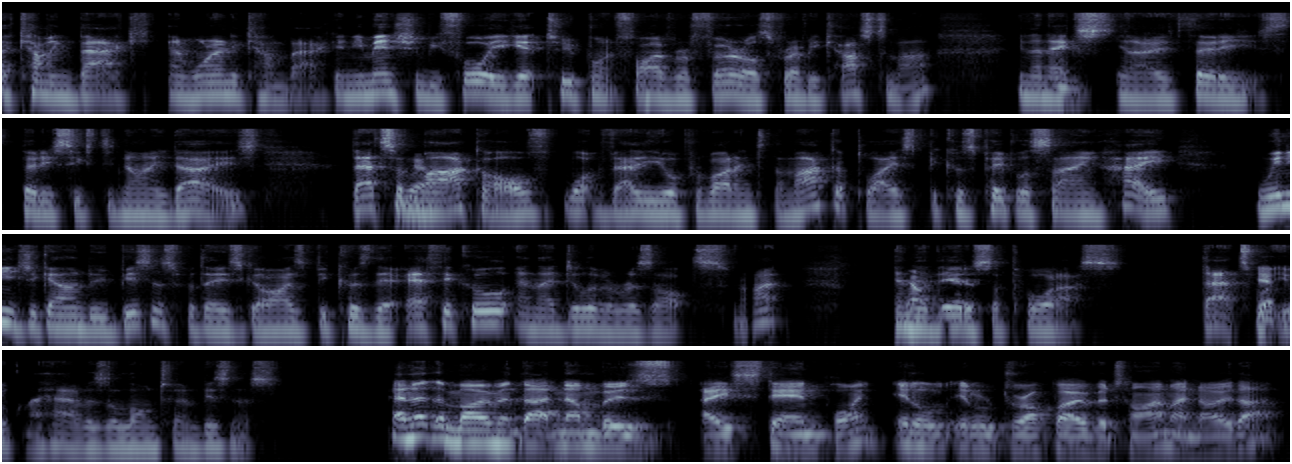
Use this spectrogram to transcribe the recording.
are coming back and wanting to come back? And you mentioned before you get 2.5 referrals for every customer in the hmm. next, mm. you know, 30, 30, 60, 90 days. That's a yeah. mark of what value you're providing to the marketplace because people are saying, hey, we need to go and do business with these guys because they're ethical and they deliver results, right? And they're there to support us. That's what yep. you want to have as a long-term business. And at the moment, that number's a standpoint. It'll it'll drop over time. I know that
